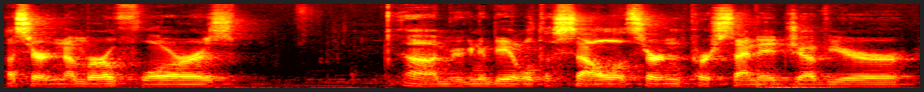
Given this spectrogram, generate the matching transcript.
a certain number of floors. Um, you're going to be able to sell a certain percentage of your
